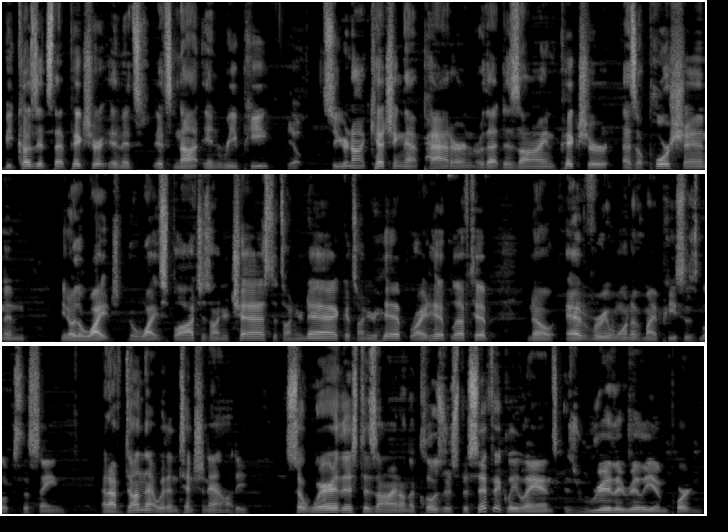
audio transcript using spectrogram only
because it's that picture and it's it's not in repeat. Yep. So you're not catching that pattern or that design picture as a portion and you know the white the white splotch is on your chest, it's on your neck, it's on your hip, right hip, left hip. No, every one of my pieces looks the same. And I've done that with intentionality. So where this design on the closer specifically lands is really really important.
